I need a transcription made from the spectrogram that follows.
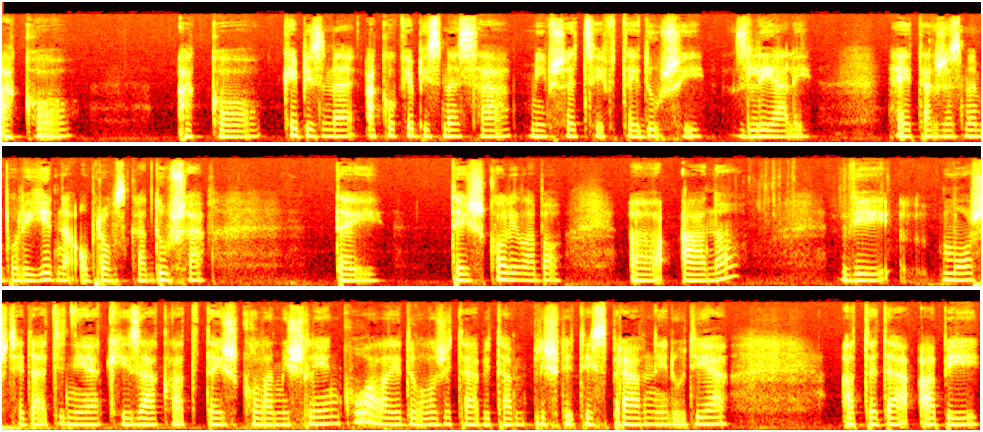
Ako, ako, keby sme, ako keby sme sa my všetci v tej duši zliali. Hej, takže sme boli jedna obrovská duša tej, tej školy, lebo uh, áno, vy môžete dať nejaký základ tej škole myšlienku, ale je dôležité, aby tam prišli tí správni ľudia a teda, aby,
